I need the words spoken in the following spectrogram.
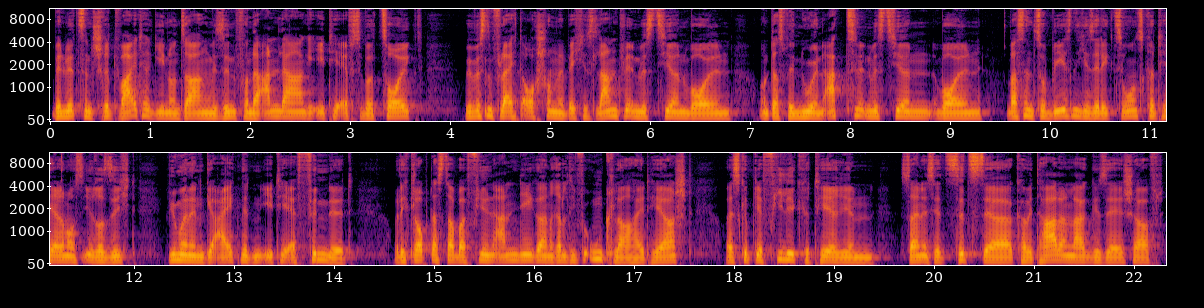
Wenn wir jetzt einen Schritt weitergehen und sagen, wir sind von der Anlage ETFs überzeugt, wir wissen vielleicht auch schon, in welches Land wir investieren wollen und dass wir nur in Aktien investieren wollen. Was sind so wesentliche Selektionskriterien aus Ihrer Sicht, wie man einen geeigneten ETF findet? Weil ich glaube, dass da bei vielen Anlegern relative Unklarheit herrscht, weil es gibt ja viele Kriterien, seien es jetzt Sitz der Kapitalanlagegesellschaft,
